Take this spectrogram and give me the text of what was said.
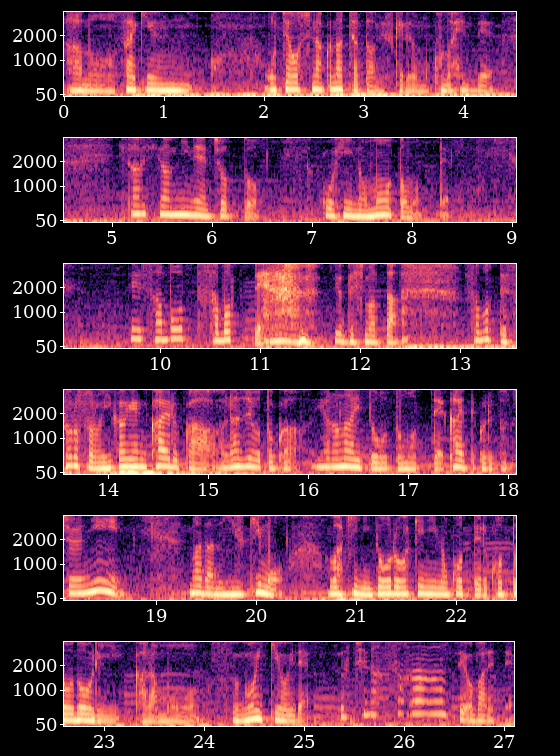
あの最近お茶をしなくなっちゃったんですけれどもこの辺で。久々にねちょっとコーヒー飲もうと思って。でサボサボって 言ってしまったサボってそろそろいい加減帰るかラジオとかやらないとと思って帰ってくる途中にまだね雪も脇に道路脇に残っている骨董通りからもうすごい勢いで「内田さん!」って呼ばれて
